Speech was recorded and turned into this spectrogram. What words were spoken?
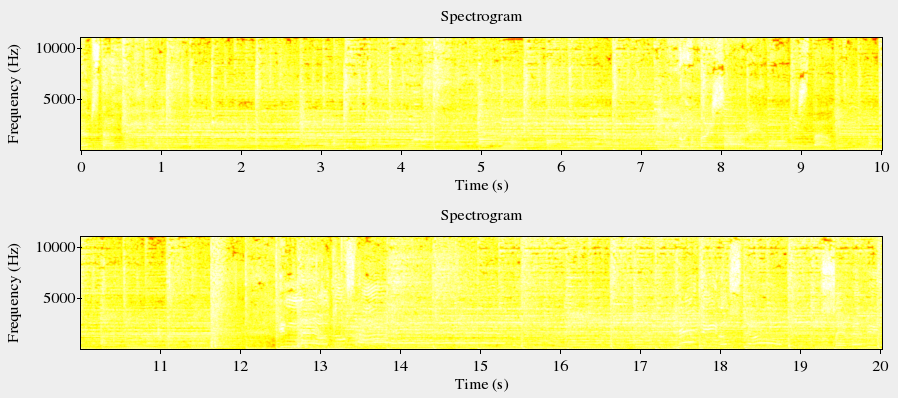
lips that please. Noi mai saremo distanti. In tu stai, piedi lo se bevi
